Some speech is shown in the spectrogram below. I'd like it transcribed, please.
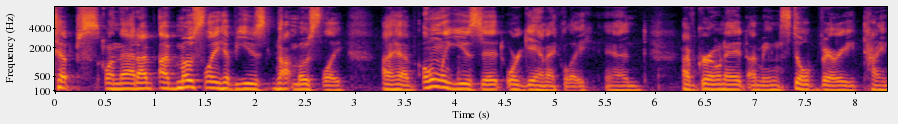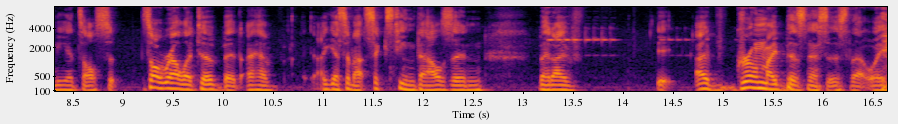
tips on that. I've, I've mostly have used, not mostly, I have only used it organically and I've grown it. I mean, still very tiny. It's also, it's all relative, but I have, I guess about 16,000, but I've, it, I've grown my businesses that way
